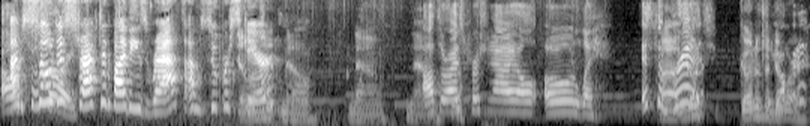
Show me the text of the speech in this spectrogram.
Oh, I'm so, sorry. distracted by these rats. I'm super Diligent? scared. No, no, no. Authorized personnel only. It's the Uh, bridge. Go, to the Can you open door. it?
